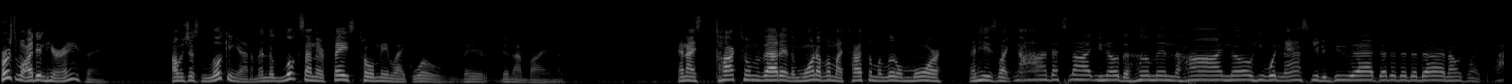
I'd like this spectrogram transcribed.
First of all, I didn't hear anything. I was just looking at them, and the looks on their face told me, like, whoa, they're, they're not buying this. And I talked to him about it, and one of them, I talked to him a little more, and he's like, nah, that's not, you know, the hum and the ha. No, he wouldn't ask you to do that, da da da da da. And I was like, wow.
